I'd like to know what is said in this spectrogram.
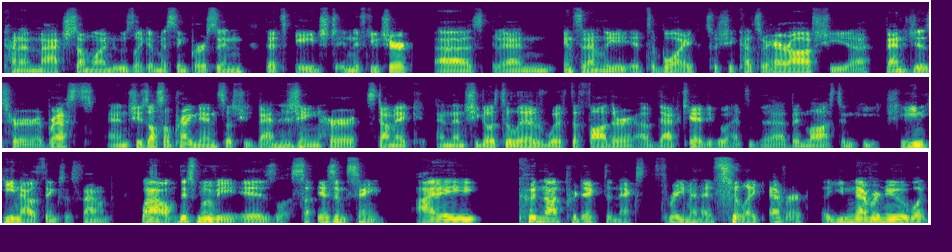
kind of match someone who's like a missing person that's aged in the future. Uh, and incidentally, it's a boy. So she cuts her hair off, she uh, bandages her breasts, and she's also pregnant. So she's bandaging her stomach. And then she goes to live with the father of that kid who had uh, been lost, and he, he, he now thinks is found. Wow, this movie is is insane. I could not predict the next three minutes like ever. You never knew what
